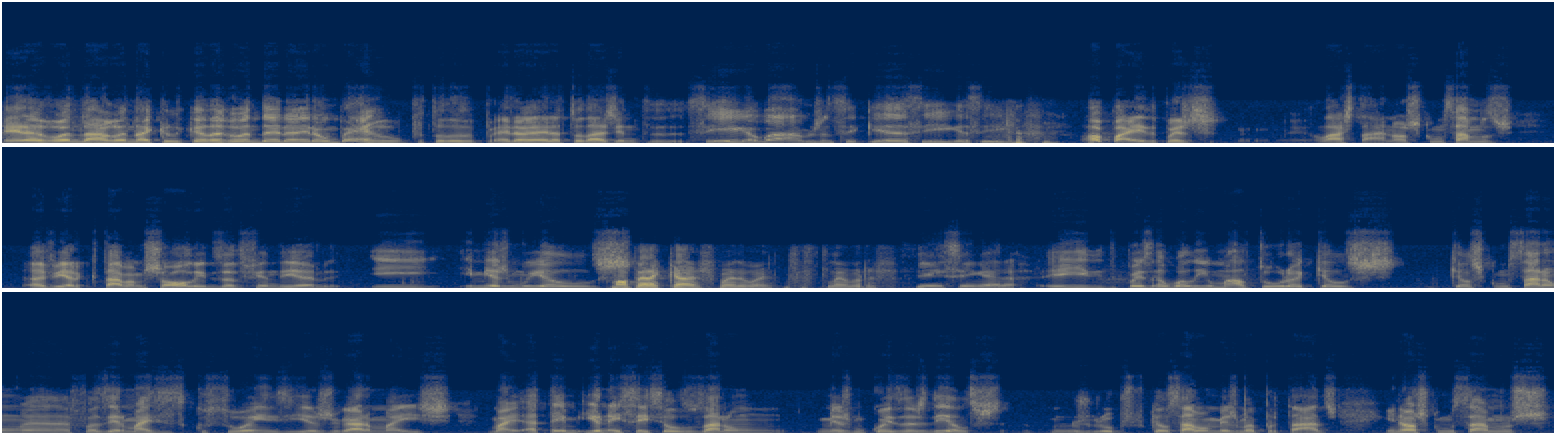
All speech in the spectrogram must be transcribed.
era ronda a ronda, aquilo cada ronda era, era um berro, por todo, era, era toda a gente, siga, vamos, não sei o quê, siga, siga. Opa, e depois, lá está, nós começámos a ver que estávamos sólidos, a defender, e, e mesmo eles... Mal para cash, by the way, não sei se te lembras. Sim, sim, era. E depois houve ali uma altura que eles, que eles começaram a fazer mais execuções e a jogar mais, mais até eu nem sei se eles usaram mesmo coisas deles nos grupos, porque eles estavam mesmo apertados e nós começámos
